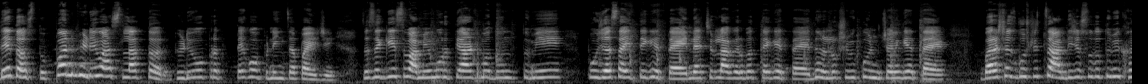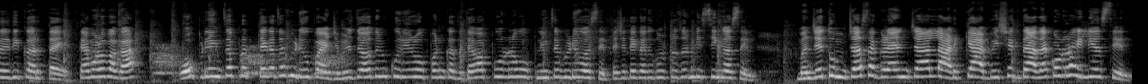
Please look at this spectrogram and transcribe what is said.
देत असतो. पण व्हिडिओ असला तर व्हिडिओ प्रत्येक ओपनिंगचा पाहिजे. जसं की स्वामी मूर्ती आर्टमधून तुम्ही पूजा साहित्य घेताय नॅचरल अगरबत्त्या घेताय धनलक्ष्मी कुंचन घेताय बऱ्याचशाच गोष्टी चांदीच्या सुद्धा तुम्ही खरेदी करताय. त्यामुळे बघा ओपनिंगचा प्रत्येकाचा व्हिडिओ पाहिजे. म्हणजे जेव्हा तुम्ही कुरिअर ओपन करता तेव्हा पूर्ण ओपनिंगचा व्हिडिओ असेल. त्याच्यात एखादी गोष्ट जर मिसिंग असेल म्हणजे तुमच्या सगळ्यांच्या लाडक्या अभिषेक दादाकडून राहिली असेल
